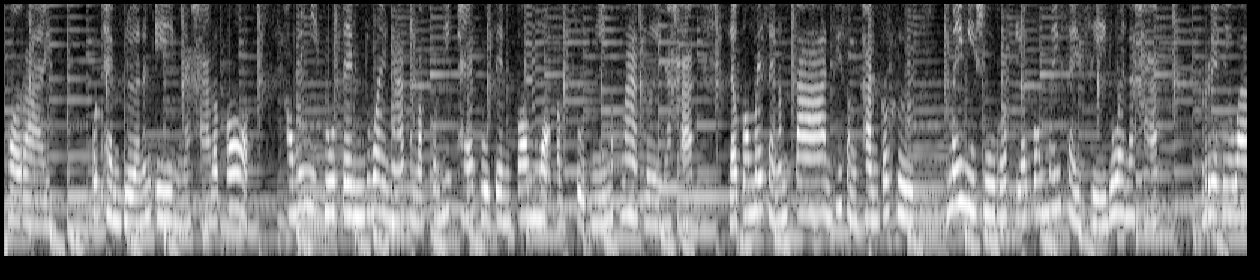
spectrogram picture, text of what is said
คลอไรด์ทดแทนเกลือนั่นเองนะคะ แล้วก็เขาไม่มีกลูเตนด้วยนะสำหรับคนที่แพ้กลูเตนก็เหมาะกับสูตรนี้มาก ๆเลยนะคะ แล้วก็ไม่ใส่น้ำตาลที่สำคัญก็คือ ไม่มีชูรสแล้วก็ไม่ใส่สีด้วยนะคะ เรียกได้ว่า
